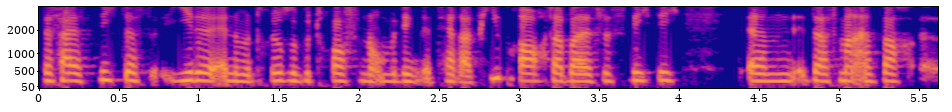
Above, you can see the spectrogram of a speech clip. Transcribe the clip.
Das heißt nicht, dass jede Endometriose-Betroffene unbedingt eine Therapie braucht, aber es ist wichtig, ähm, dass man einfach äh,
